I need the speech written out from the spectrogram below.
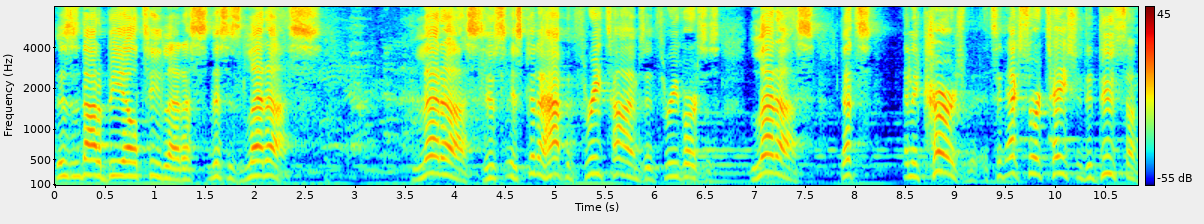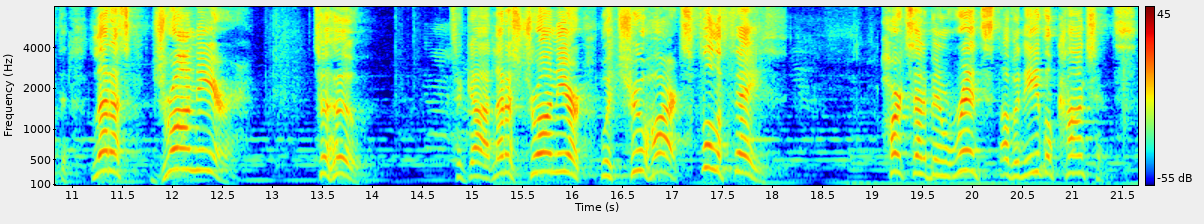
This is not a BLT let us. This is let us. Let us. It's, it's going to happen three times in three verses. Let us. That's an encouragement. It's an exhortation to do something. Let us draw near to who? To God. Let us draw near with true hearts, full of faith. Hearts that have been rinsed of an evil conscience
